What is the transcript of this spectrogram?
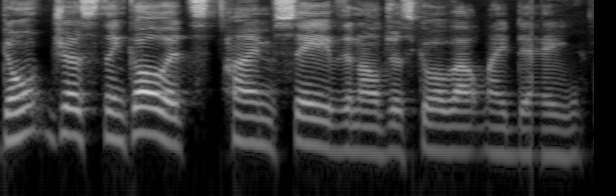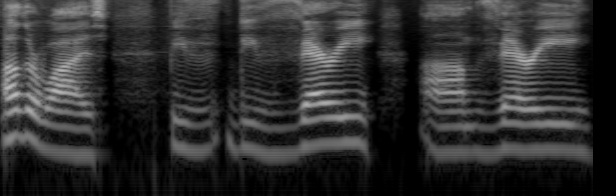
Don't just think, oh, it's time saved and I'll just go about my day. Otherwise, be, be very, um, very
